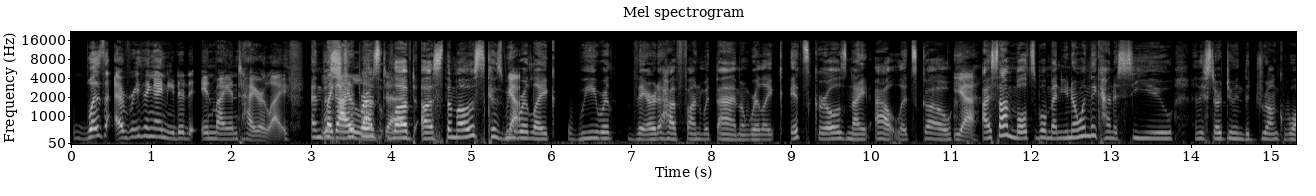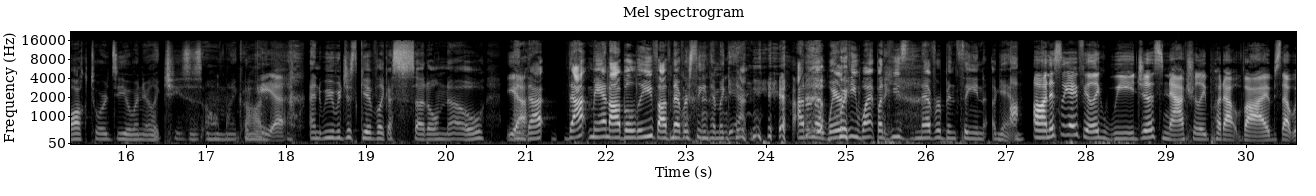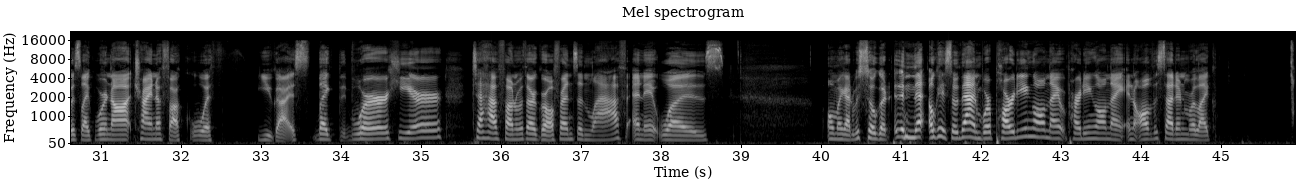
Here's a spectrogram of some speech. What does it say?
was everything I needed in my entire life. And the like, I strippers loved, loved us the most because we Yeah. were like, we were there to have fun with them. And we're like, it's girls' night out. Let's go. Yeah. I saw multiple men, you know, when they kind of see you and they start doing the drunk walk towards you, and you're like, Jesus, oh my God. Yeah. And we would just give like a subtle no. Yeah. And that, that man, I believe I've never seen him again. yeah. I don't know where he went, but he's never been seen again. Honestly, I feel like we just naturally put out vibes that was like, we're not trying to fuck with you guys. Like, we're here to have fun with our girlfriends and laugh. And it was, oh my God, it was so good. And then, okay, so then we're partying all night, we're partying all night. And all of a sudden, we're like,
